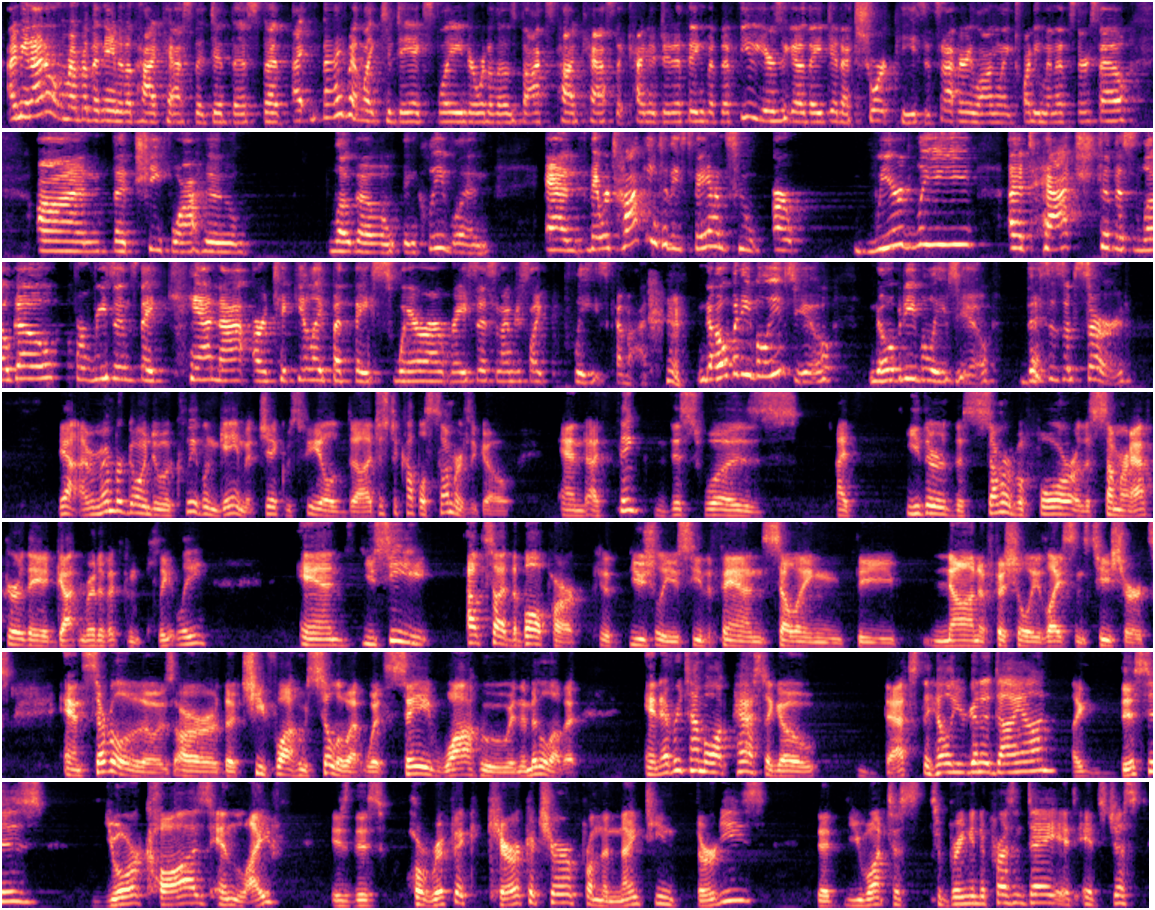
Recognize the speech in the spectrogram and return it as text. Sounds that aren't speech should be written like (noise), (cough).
I mean, I don't remember the name of the podcast that did this, but I, I've like Today Explained or one of those Vox podcasts that kind of did a thing. But a few years ago, they did a short piece. It's not very long, like 20 minutes or so, on the Chief Wahoo logo in Cleveland. And they were talking to these fans who are weirdly attached to this logo for reasons they cannot articulate, but they swear aren't racist. And I'm just like, please, come on. (laughs) Nobody believes you. Nobody believes you. This is absurd. Yeah, I remember going to a Cleveland game at Jacobs Field uh, just a couple summers ago. And I think this was I, either the summer before or the summer after they had gotten rid of it completely. And you see outside the ballpark, usually you see the fans selling the non-officially licensed T-shirts, and several of those are the Chief Wahoo silhouette with "Save Wahoo" in the middle of it. And every time I walk past, I go, "That's the hill you're going to die on. Like this is your cause in life. Is this horrific caricature from the 1930s that you want to to bring into present day? It, it's just,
